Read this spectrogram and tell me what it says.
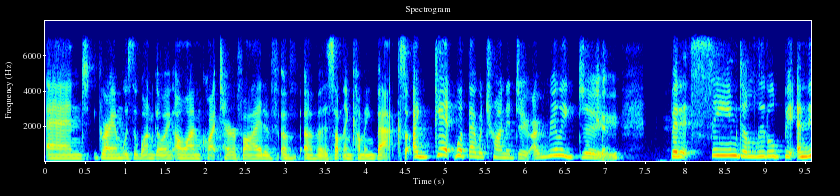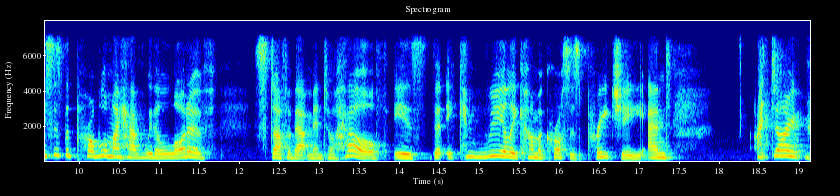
and graham was the one going oh i'm quite terrified of of, of uh something coming back so i get what they were trying to do i really do but it seemed a little bit and this is the problem i have with a lot of stuff about mental health is that it can really come across as preachy. And i don't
